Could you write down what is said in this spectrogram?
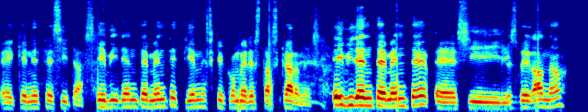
eh, que necesitas. Evidentemente tienes que comer estas carnes. Evidentemente, eh, si es vegana,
